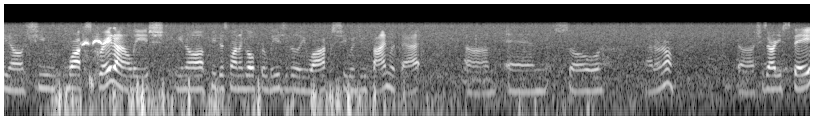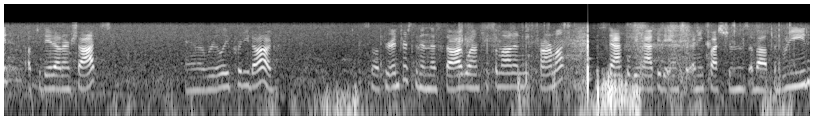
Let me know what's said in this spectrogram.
you know she walks great on a leash you know if you just want to go for leisurely walks she would do fine with that um, and so I don't know uh, she's already spayed up to date on her shots and a really pretty dog so if you're interested in this dog, why don't you come out and meet Karma? The staff will be happy to answer any questions about the breed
